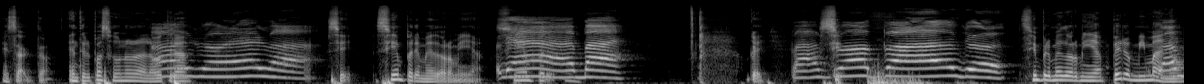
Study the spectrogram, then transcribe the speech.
Exacto. Entre el paso de una hora a la otra... Sí, siempre me dormía. Siempre... Ok. Sí, siempre me dormía, pero mi mano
